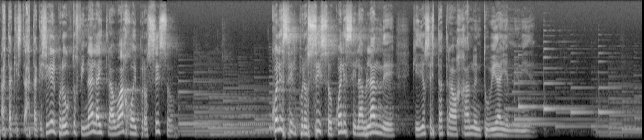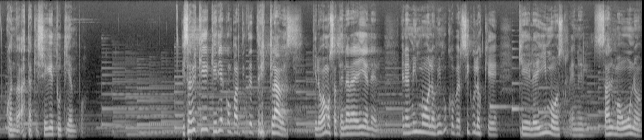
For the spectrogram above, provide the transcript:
Hasta que, hasta que llegue el producto final hay trabajo, hay proceso. ¿Cuál es el proceso? ¿Cuál es el ablande que Dios está trabajando en tu vida y en mi vida? Cuando, hasta que llegue tu tiempo. ¿Y sabes qué? Quería compartirte tres claves que lo vamos a tener ahí en, el, en el mismo, los mismos versículos que, que leímos en el Salmo 1.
